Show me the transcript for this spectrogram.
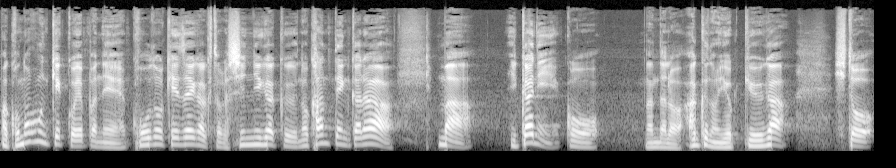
まあ、この本結構やっぱね行動経済学とか心理学の観点から、まあ、いかにこうなんだろう悪の欲求が人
